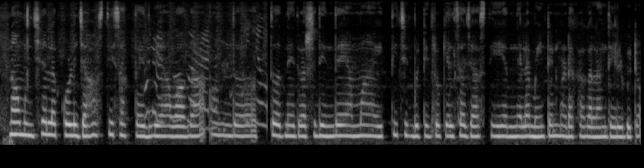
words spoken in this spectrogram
ನಾವು ಮುಂಚೆ ಎಲ್ಲ ಕೋಳಿ ಜಾಸ್ತಿ ಸಾಕ್ತಾಯಿದ್ವಿ ಆವಾಗ ಒಂದು ಹತ್ತು, ಹದಿನೈದು ವರ್ಷದ ಹಿಂದೆ ಅಮ್ಮ ಇತ್ತೀಚಿಗೆ ಬಿಟ್ಟಿದ್ರು ಕೆಲಸ ಜಾಸ್ತಿ ಅದನ್ನೆಲ್ಲ ಮೇಂಟೈನ್ ಮಾಡೋಕ್ಕಾಗಲ್ಲ ಅಂತ ಹೇಳಿಬಿಟ್ಟು.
